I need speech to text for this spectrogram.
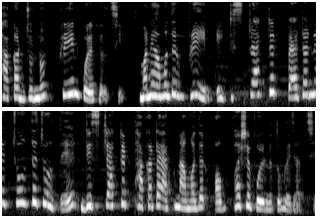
থাকার জন্য ট্রেন করে ফেলছি। মানে আমাদের ব্রেইন এই ডিস্ট্র্যাক্টেড প্যাটার্নে চলতে চলতে ডিস্ট্র্যাক্টেড থাকাটা এখন আমাদের অভ্যাসে পরিণত হয়ে যাচ্ছে,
